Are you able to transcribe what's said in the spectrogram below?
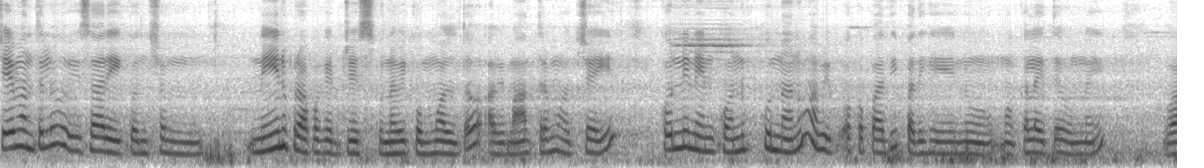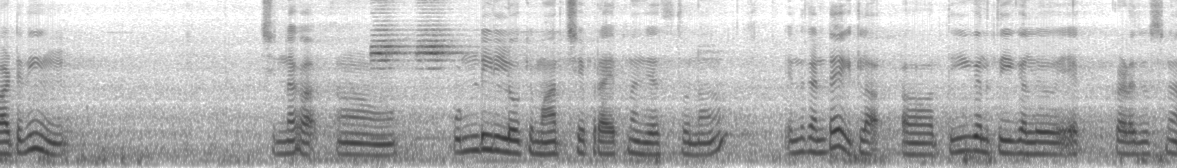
చేమంతులు ఈసారి కొంచెం నేను ప్రాపగేట్ చేసుకున్నవి కొమ్మలతో అవి మాత్రం వచ్చాయి. కొన్ని నేను కొనుక్కున్నాను. అవి ఒక పది పదిహేను మొక్కలు అయితే ఉన్నాయి. వాటిని చిన్నగా కుండీల్లోకి మార్చే ప్రయత్నం చేస్తున్నాను. ఎందుకంటే ఇట్లా తీగలు తీగలు ఎక్కడ చూసినా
